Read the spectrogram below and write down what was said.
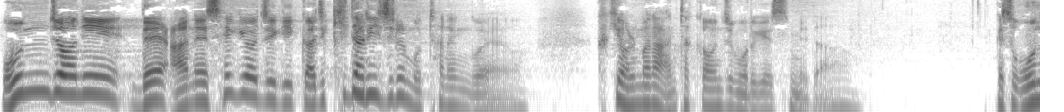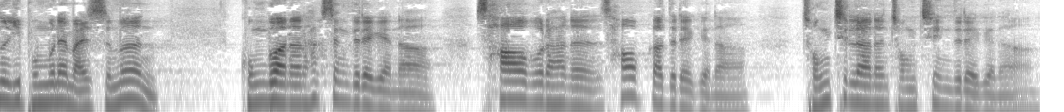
온전히 내 안에 새겨지기까지 기다리지를 못하는 거예요. 그게 얼마나 안타까운지 모르겠습니다. 그래서 오늘 이 본문의 말씀은 공부하는 학생들에게나 사업을 하는 사업가들에게나 정치를 하는 정치인들에게나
